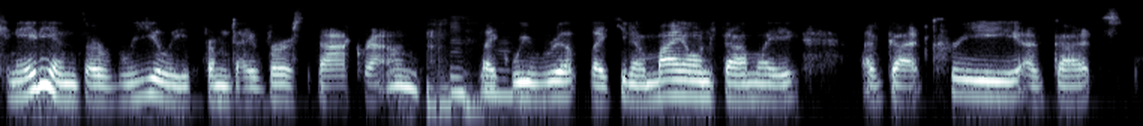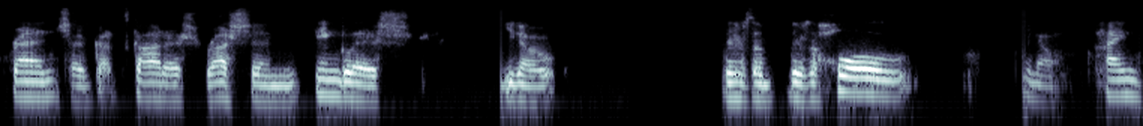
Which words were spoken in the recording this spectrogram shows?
Canadians are really from diverse backgrounds. Mm-hmm. Like we real like you know my own family. I've got Cree, I've got French, I've got Scottish, Russian, English. You know, there's a there's a whole you know Heinz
